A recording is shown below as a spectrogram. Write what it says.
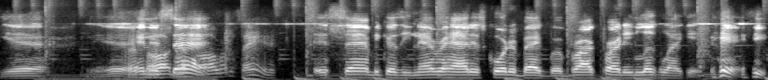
Yeah, yeah, that's and all, it's sad. all I'm saying. It's sad because he never had his quarterback, but Brock Purdy looked like it.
